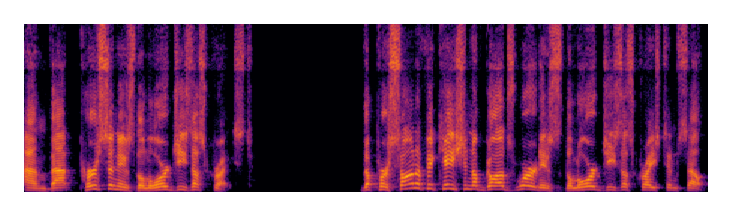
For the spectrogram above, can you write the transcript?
and that person is the Lord Jesus Christ. The personification of God's word is the Lord Jesus Christ himself.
